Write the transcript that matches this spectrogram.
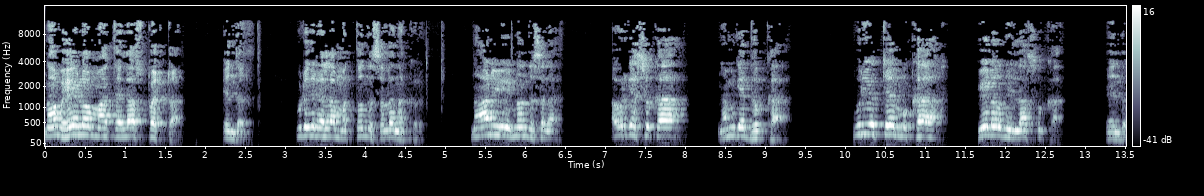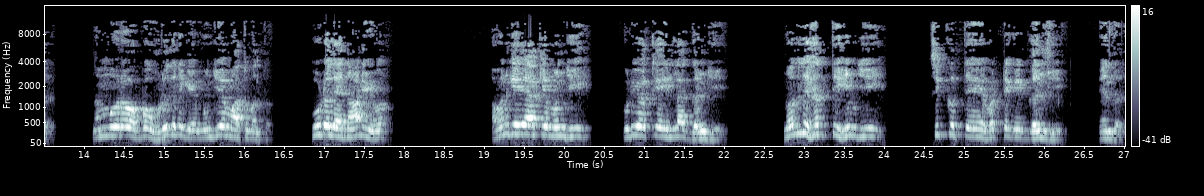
ನಾವು ಹೇಳೋ ಮಾತೆಲ್ಲ ಸ್ಪಷ್ಟ, ಎಂದರು. ಹುಡುಗರೆಲ್ಲ ಮತ್ತೊಂದು ಸಲ ನಕ್ಕರು. ನಾನು ಇನ್ನೊಂದು ಸಲ, ಅವ್ರಿಗೆ ಸುಖ, ನಮ್ಗೆ ದುಃಖ. ಉರಿಯುತ್ತೆ ಮುಖ, ಹೇಳೋನಿಲ್ಲ ಸುಖ, ಎಂದರು. ನಮ್ಮೂರ ಒಬ್ಬ ಹುಡುಗನಿಗೆ ಮುಂಜಿಯ ಮಾತು ಬಂತು. ಕೂಡಲೇ ನಾಣಿಯು ಅವನಿಗೆ ಯಾಕೆ ಮುಂಜಿ? ಕುಡಿಯೋಕೆ ಇಲ್ಲ ಗಂಜಿ? ನೊಲ್ಲಿ ಹತ್ತಿ ಹಿಂಜಿ ಸಿಕ್ಕುತ್ತೆ ಹೊಟ್ಟೆಗೆ ಗಂಜಿ ಎಂದರು.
